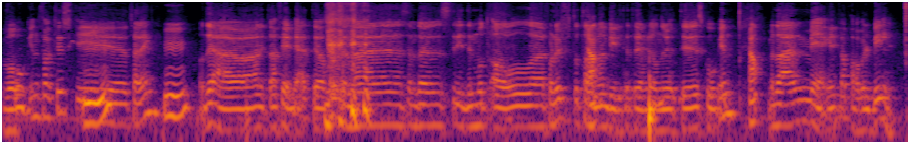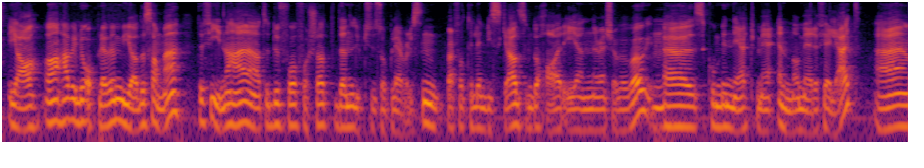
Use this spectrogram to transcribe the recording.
Vågen, faktisk, i mm. terreng. Mm. Og det er jo litt av fjellgeit, det også. Selv om det, strider mot all øh, fornuft å ta Ja. med en bil til tre millioner ut i skogen. Ja. Men det er en meget kapabel bil. Ja, og her vil du oppleve mye av det samme. Det fine her er at du får fortsatt den luksusopplevelsen, i hvert fall til en viss grad, som du har i en Range Rover Vogue, Mm. eh, kombinert med enda mer fjellgeit. Eh,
